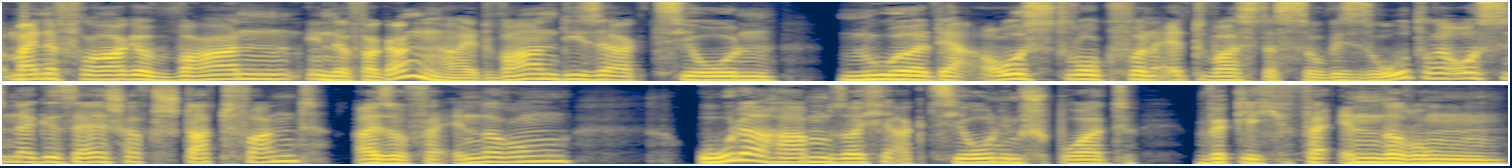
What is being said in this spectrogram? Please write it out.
Meine Frage, waren in der Vergangenheit, waren diese Aktionen nur der Ausdruck von etwas, das sowieso draußen in der Gesellschaft stattfand, also Veränderungen, oder haben solche Aktionen im Sport wirklich Veränderungen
